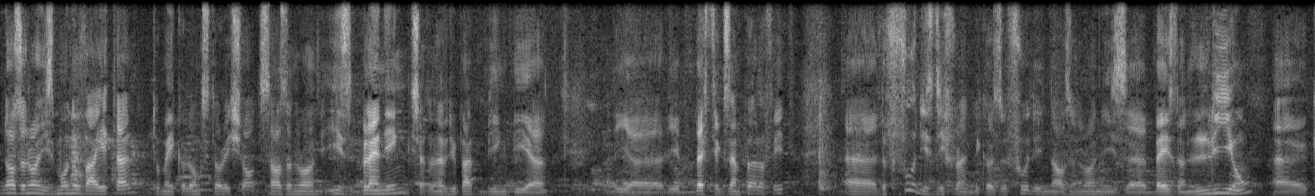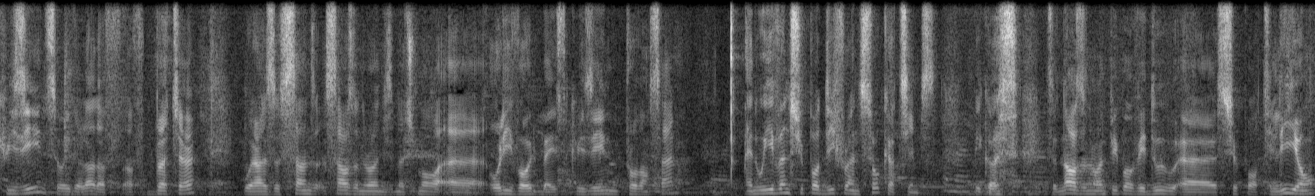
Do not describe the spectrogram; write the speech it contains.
northern Rhone is monovarietal, to make a long story short. Southern Rhone is blending, Châteauneuf-du-Pape being the, uh, the, uh, the best example of it. Uh, the food is different because the food in Northern Rhone is uh, based on Lyon cuisine, so it's a lot of, of butter, whereas the Southern Rhone is much more olive oil based cuisine, Provençal. And we even support different soccer teams because the northern one people they do uh, support Lyon,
